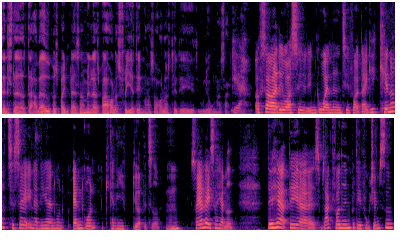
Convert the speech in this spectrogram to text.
den slader, der har været ude på springpladsen, men lad os bare holde os fri af den, og så holde os til det, unionen har sagt. Ja, og så er det jo også en god anledning til folk, der ikke kender til sagen af den ene anden grund, anden grund kan lige blive opdateret. Mm. Så jeg læser hermed. Det her, det er som sagt fundet inde på DFU's hjemmeside.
